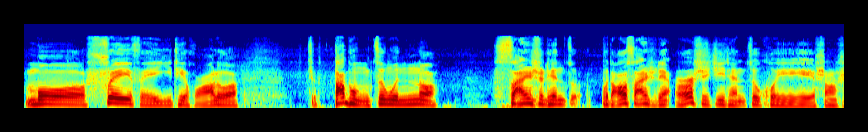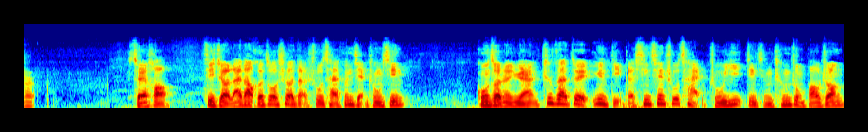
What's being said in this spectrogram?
么水肥一体化了，就大棚增温了，三十天左不到三十天，二十几天就可以上市。随后，记者来到合作社的蔬菜分拣中心。工作人员正在对运抵的新鲜蔬菜逐一进行称重包装。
